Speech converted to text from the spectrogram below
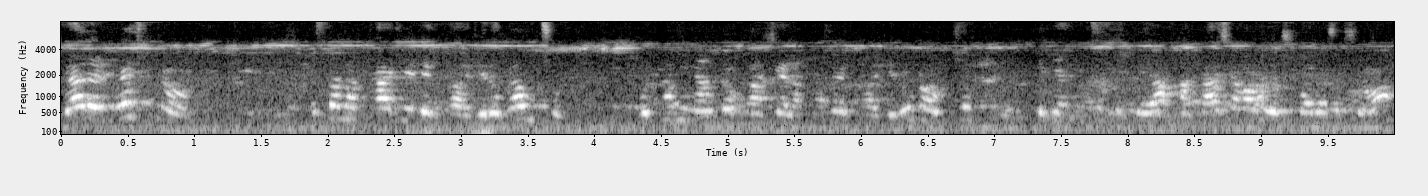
Claro, el nuestro. Esta es la calle del Caballero Gaucho. Voy caminando hacia la casa del Caballero Gaucho, que me han dicho que queda acá hacia abajo, dos cuadras hacia abajo.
